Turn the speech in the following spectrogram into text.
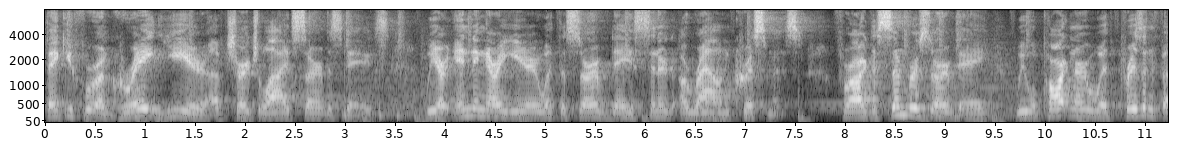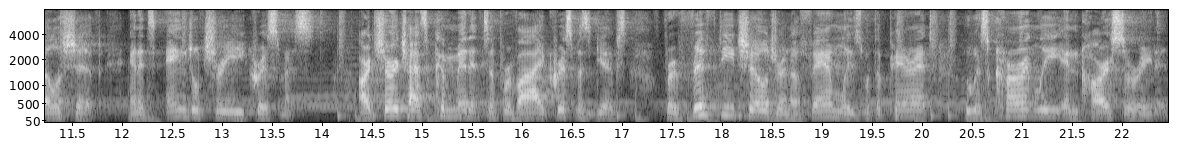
Thank you for a great year of church wide service days. We are ending our year with the serve day centered around Christmas. For our December serve day, we will partner with Prison Fellowship and its Angel Tree Christmas. Our church has committed to provide Christmas gifts for 50 children of families with a parent who is currently incarcerated.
